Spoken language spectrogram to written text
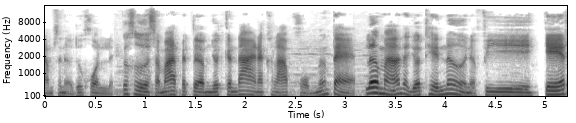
นำเสนอทุกคนเลย ก็คือสามารถไปเติมยศกันได้นะครับผมตั้งแต่เริ่มมาตั้งแต่ยศเทรนเนอร์เนี่ยฟรีเกส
